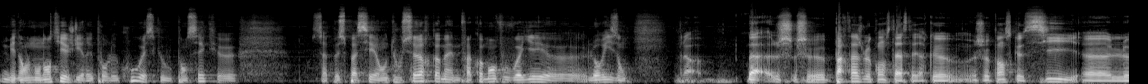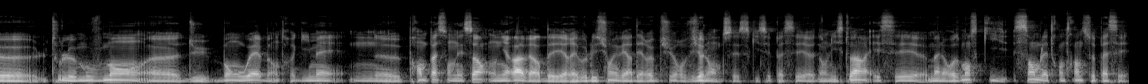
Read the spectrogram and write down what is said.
mais, dans le monde entier, je dirais pour le coup, est-ce que vous pensez que ça peut se passer en douceur quand même. Enfin, Comment vous voyez l'horizon? Alors, bah, je, partage le constat, c'est-à-dire que je pense que si euh, tout le mouvement euh, du bon web, entre guillemets, ne prend pas son essor, on ira vers des révolutions et vers des ruptures violentes. C'est ce qui s'est passé euh, dans l'histoire et c'est malheureusement ce qui semble être en train de se passer.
